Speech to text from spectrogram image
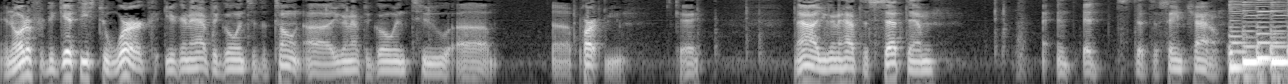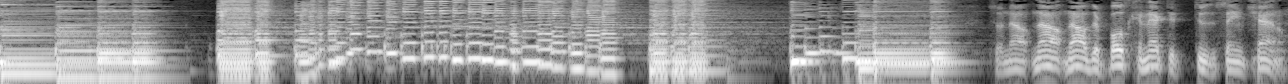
In order for to get these to work, you're going to have to go into the tone. Uh, you're going to have to go into uh, uh, part view. Okay. Now you're going to have to set them at, at, at the same channel. So now, now, now they're both connected to the same channel.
